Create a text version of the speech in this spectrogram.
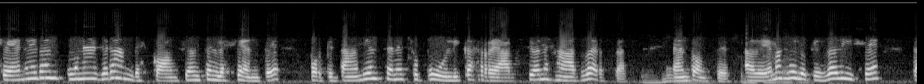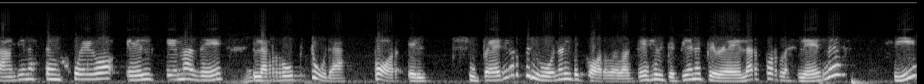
generan una gran desconfianza en la gente porque también se han hecho públicas reacciones adversas. Entonces, además de lo que ya dije, también está en juego el tema de la ruptura por el Superior Tribunal de Córdoba, que es el que tiene que velar por las leyes, ¿sí?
